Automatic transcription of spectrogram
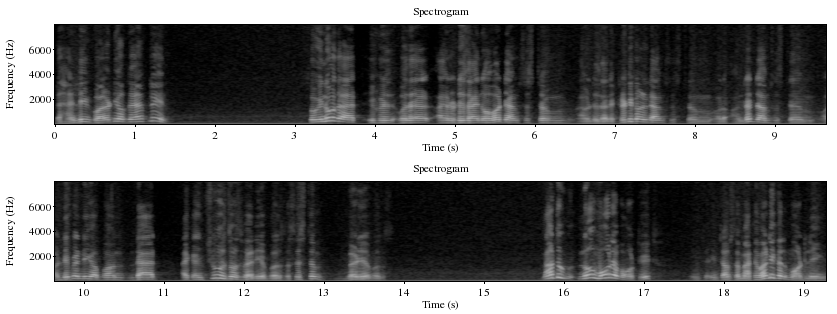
the handling quality of the airplane. So we know that if we, whether I want to design over dam system, I to design a critical dam system or under dam system, or depending upon that, I can choose those variables, the system variables. Now to know more about it, in, in terms of mathematical modeling,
